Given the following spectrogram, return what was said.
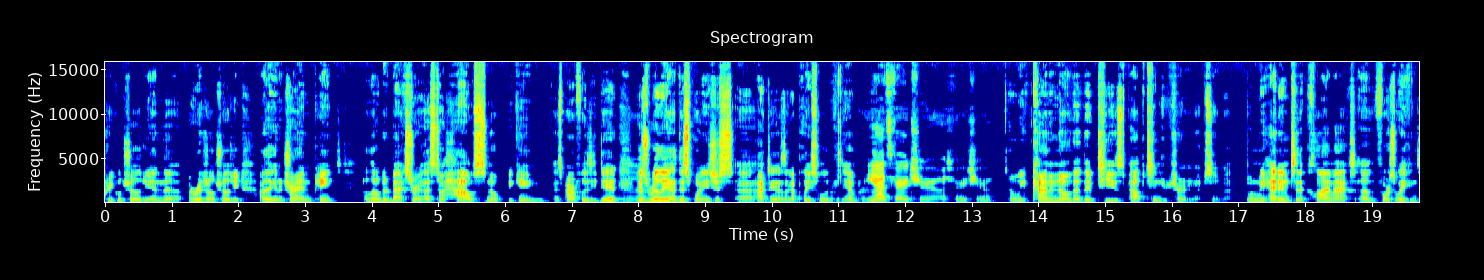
prequel trilogy and the original trilogy? Are they going to try and paint a little bit of backstory as to how Snoke became as powerful as he did? Because Mm. really, at this point, he's just uh, acting as like a placeholder for the Emperor. Yeah, right? it's very true. It's very true. and we kind of know that they've teased Palpatine's return in Episode Nine. When we head into the climax of Force Awakens,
